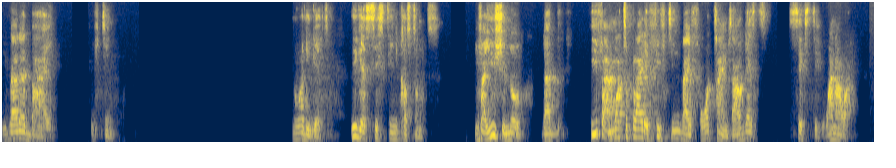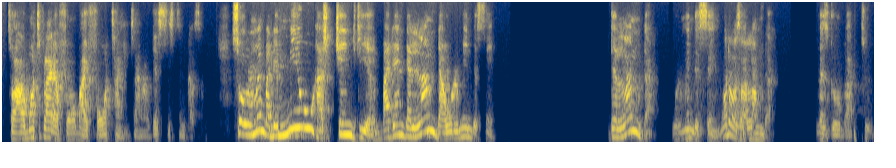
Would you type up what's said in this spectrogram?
divided by 15. what do you get? You get 16 customers. In fact, you should know that if I multiply the 15 by four times, I'll get 60, one hour. So I'll multiply the four by four times and I'll get 16 customers. So remember the mu has changed here, but then the lambda will remain the same. The lambda will remain the same. What was our lambda? Let's go back to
